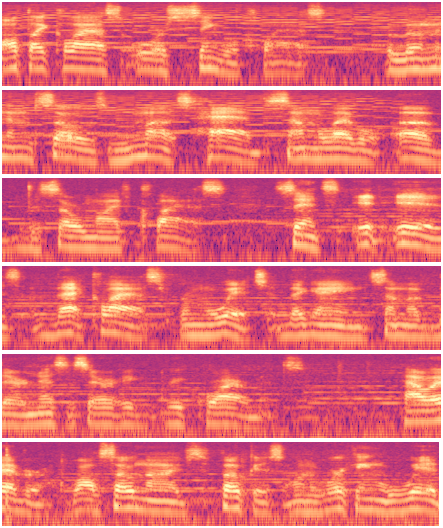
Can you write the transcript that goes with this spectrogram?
multi-class or single-class, illumined souls must have some level of the soul knife class, since it is that class from which they gain some of their necessary requirements. However, while soul knives focus on working with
